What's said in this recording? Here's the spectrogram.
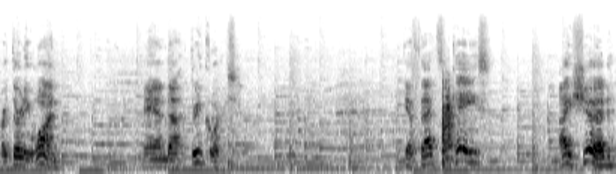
or 31 and uh, three quarters. If that's the case, I should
